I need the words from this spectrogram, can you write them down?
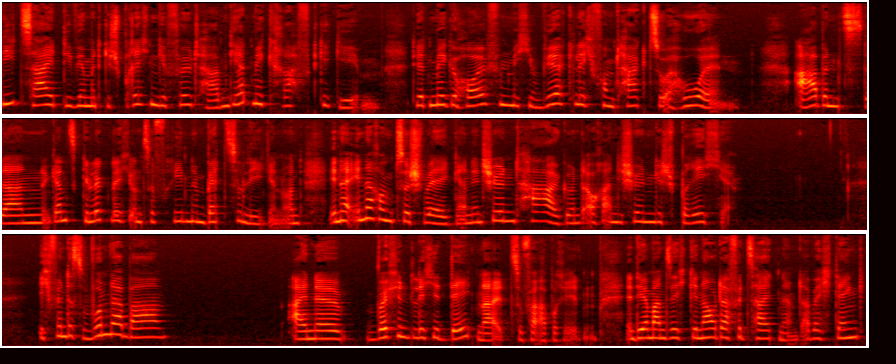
Die Zeit, die wir mit Gesprächen gefüllt haben, die hat mir Kraft gegeben. Die hat mir geholfen, mich wirklich vom Tag zu erholen abends dann ganz glücklich und zufrieden im Bett zu liegen und in Erinnerung zu schwelgen an den schönen Tag und auch an die schönen Gespräche. Ich finde es wunderbar, eine wöchentliche Date Night zu verabreden, in der man sich genau dafür Zeit nimmt. Aber ich denke,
